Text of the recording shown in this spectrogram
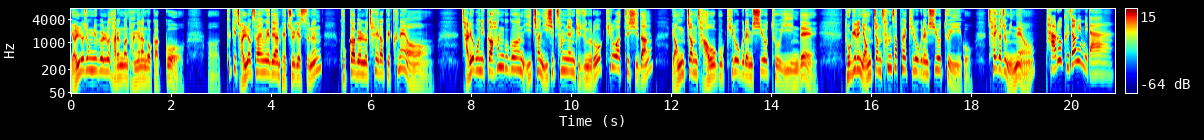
연료 종류별로 다른 건 당연한 것 같고 어, 특히 전력 사용에 대한 배출 개수는 국가별로 차이가 꽤 크네요. 자료 보니까 한국은 2023년 기준으로 킬로와트 시당 0.459kg CO2e인데 독일은 0.348kg CO2e이고 차이가 좀 있네요. 바로 그 점입니다.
